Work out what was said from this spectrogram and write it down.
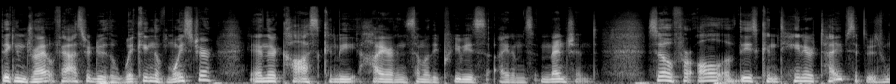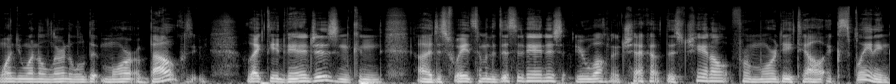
They can dry out faster due to the wicking of moisture, and their cost can be higher than some of the previous items mentioned. So for all of these container types, if there's one you want to learn a little bit more about, because you like the advantages and can uh, dissuade some of the disadvantages, you're welcome to check out this channel for more detail explaining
